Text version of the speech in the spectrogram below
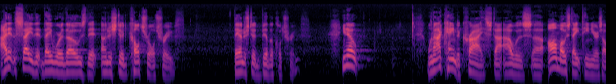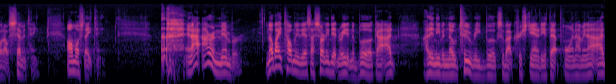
I didn't say that they were those that understood cultural truth, they understood biblical truth. You know, when I came to Christ, I, I was uh, almost 18 years old. I was 17, almost 18. and I, I, remember, nobody told me this. I certainly didn't read it in the book. I, I I didn't even know to read books about Christianity at that point. I mean, I, I,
